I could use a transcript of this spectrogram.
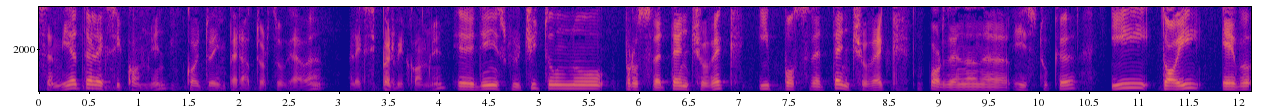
Самият Алекси Комнин, който е император тогава, Алекси Първи Комнин, е един изключително просветен човек и посветен човек в ордена на изтока и той е в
